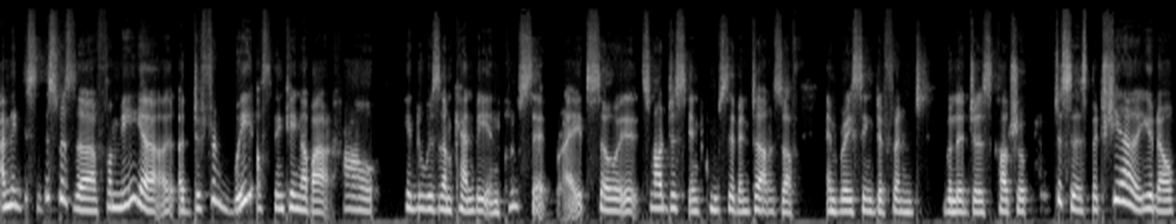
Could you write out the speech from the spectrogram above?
I mean, this this was uh, for me a, a different way of thinking about how Hinduism can be inclusive, right? So it's not just inclusive in terms of embracing different religious cultural practices, but here, you know,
